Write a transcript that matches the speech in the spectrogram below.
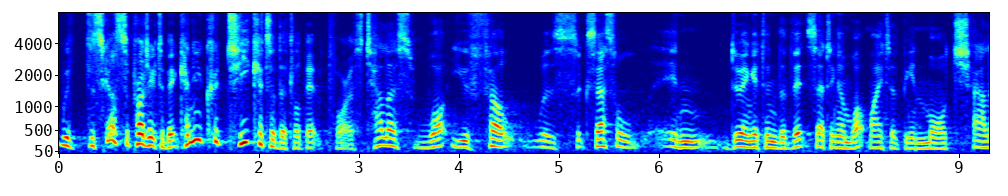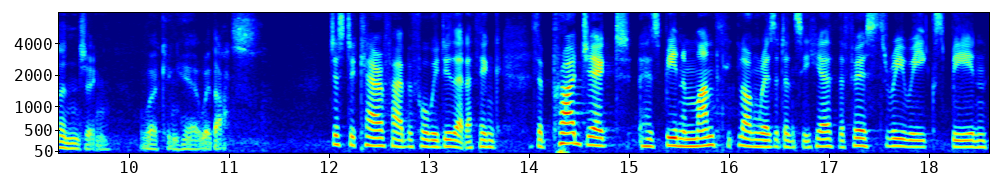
we've discussed the project a bit. Can you critique it a little bit for us? Tell us what you felt was successful in doing it in the Wits setting and what might have been more challenging working here with us. Just to clarify before we do that, I think the project has been a month long residency here. The first three weeks being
